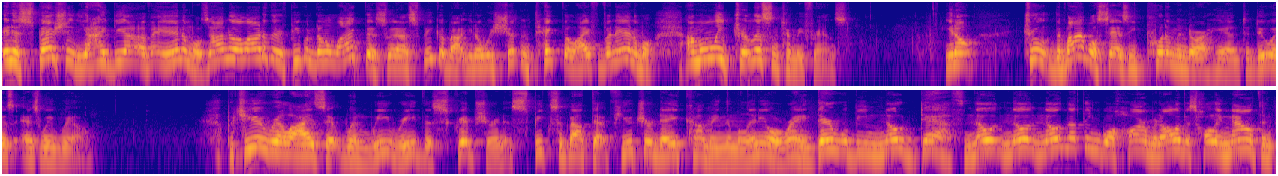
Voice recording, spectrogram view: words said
And especially the idea of animals. Now, I know a lot of the people don't like this when I speak about, you know, we shouldn't take the life of an animal. I'm only, listen to me, friends. You know, true, the Bible says He put them into our hand to do as, as we will. But you realize that when we read the scripture and it speaks about that future day coming, the millennial reign, there will be no death, no, no, no, nothing will harm in all of his holy mountain.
